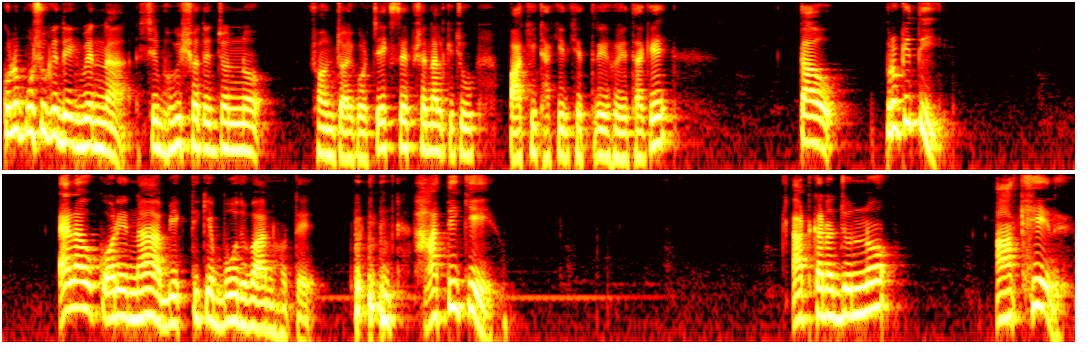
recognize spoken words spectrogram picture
কোনো পশুকে দেখবেন না, সে ভবিষ্যতের জন্য সঞ্চয় করছে। এক্সেপশনাল কিছু পাখি ঠাকির ক্ষেত্রে হয়ে থাকে। তাও প্রকৃতি অ্যালাউ করে না ব্যক্তিকে বোধবান হতে। হাতিকে আটকানোর জন্য আখের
